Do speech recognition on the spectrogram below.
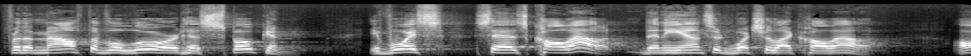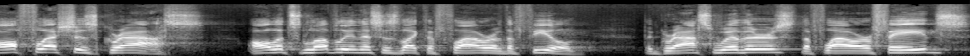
for the mouth of the Lord has spoken. A voice says, Call out. Then he answered, What shall I call out? All flesh is grass. All its loveliness is like the flower of the field. The grass withers, the flower fades.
